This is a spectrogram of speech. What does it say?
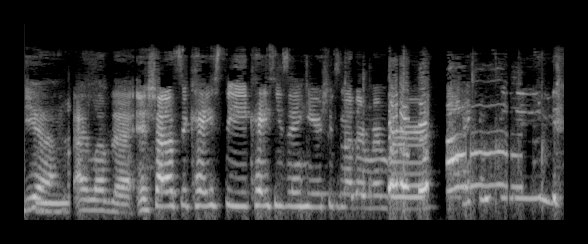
yeah Mhm. i love that and shout out to casey casey's in here she's another member Casey.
